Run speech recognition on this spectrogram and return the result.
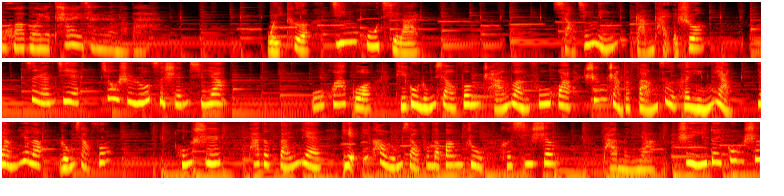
无花果也太残忍了吧！维特惊呼起来。小精灵感慨地说：“自然界就是如此神奇呀！无花果提供荣小蜂产卵、孵化、生长的房子和营养，养育了荣小蜂，同时它的繁衍也依靠荣小峰的帮助和牺牲。它们呀，是一对共生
